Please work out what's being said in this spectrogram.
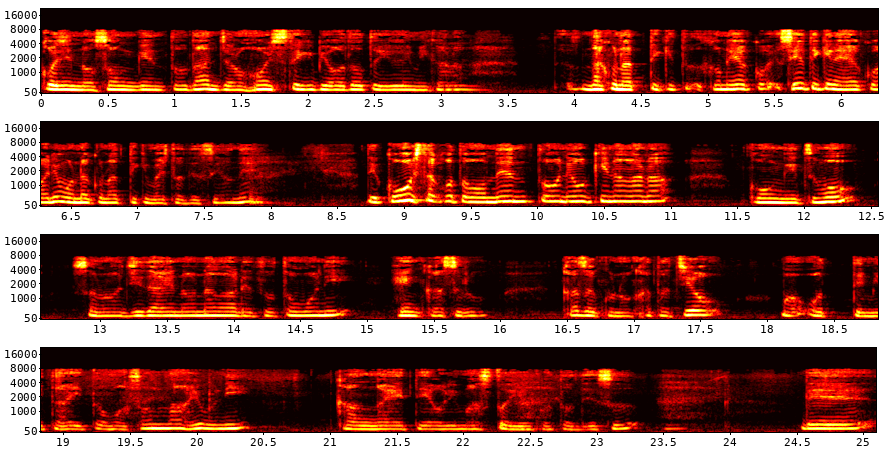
個人の尊厳と男女の本質的平等という意味から、なくなってきた、この役割性的な役割もなくなってきましたですよね。で、こうしたことを念頭に置きながら、今月もその時代の流れとともに変化する家族の形を、まあ、追ってみたいと、まあ、そんなふうに考えておりますということです。で、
